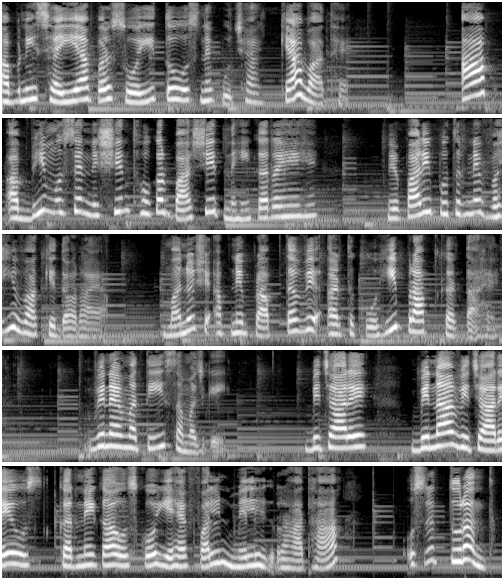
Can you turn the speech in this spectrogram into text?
अपनी शैया पर सोई तो उसने पूछा, क्या बात है? आप अब भी मुझसे निश्चिंत होकर बातचीत नहीं कर रहे हैं? व्यापारी पुत्र ने वही वाक्य दोहराया। मनुष्य अपने प्राप्तव्य अर्थ को ही प्राप्त करता है। विनयमती समझ गई। बिचारे, बिना विचारे उस, करने का उसको यह फल मिल रहा था। उसने तुरंत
